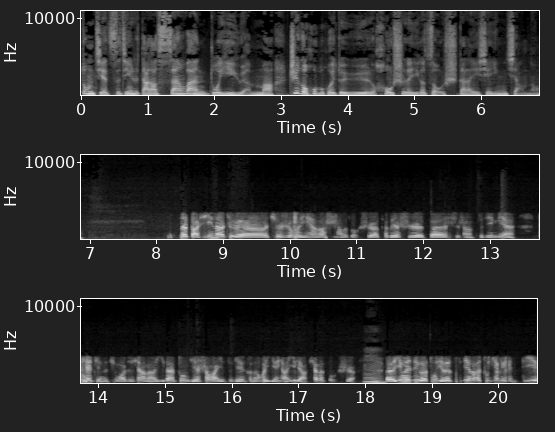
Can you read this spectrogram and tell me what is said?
冻结资金是达到三万多亿元嘛，这个会不会对于后市的一个走势带来一些影响呢？那打新呢，这个确实会影响到市场的走势，特别是在市场资金面偏紧的情况之下呢，一旦冻结上万亿资金，可能会影响一两天的走势。嗯呃，因为这个冻结的资金呢，它中签率很低，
